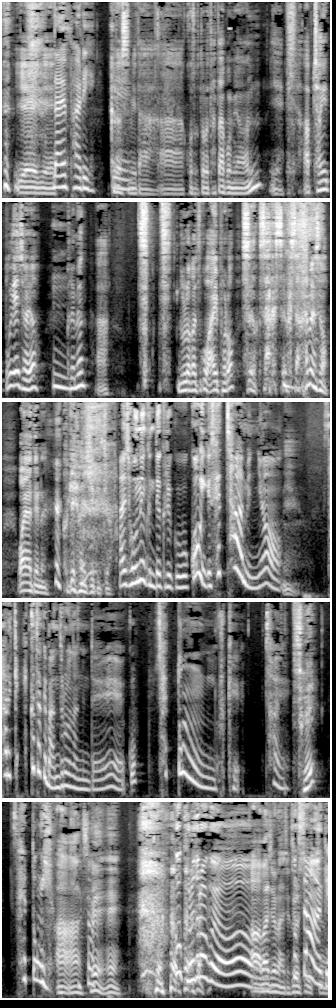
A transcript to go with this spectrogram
예 예. 날파리. 그렇습니다. 아, 고속도로 타다 보면, 예, 앞창이 뿌얘져요. 음. 그러면, 아, 눌러가지고 와이퍼로 쓱싹, 쓱싹 하면서 와야 되는, 그게 현실이죠. 아니 저는 근데 그리고 꼭 이게 세차하면요. 네. 살이 깨끗하게 만들어 놨는데 꼭 새똥이 그렇게 차에 쇠? 새똥이 아, 아, 쇠. 예. 꼭 그러더라고요. 아, 맞아요, 맞아요. 속상하게.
